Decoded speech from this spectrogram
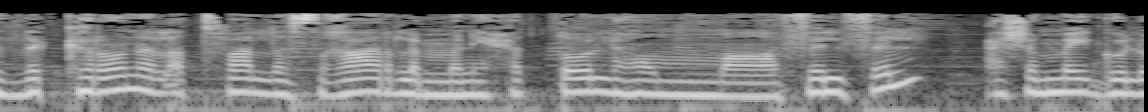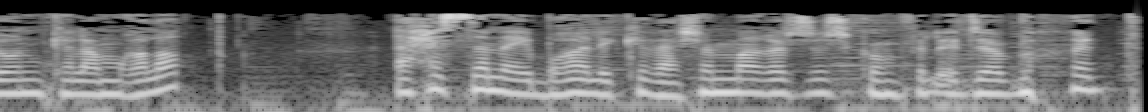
تتذكرون الأطفال الصغار لما يحطوا لهم آه، فلفل عشان ما يقولون كلام غلط؟ أحس أنا يبغالي كذا عشان ما أغششكم في الإجابات.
